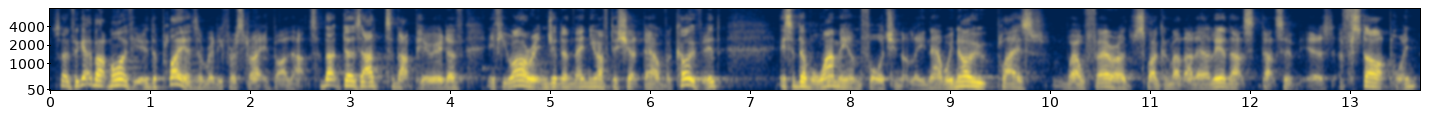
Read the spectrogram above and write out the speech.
So forget about my view. The players are really frustrated by that. So that does add to that period of if you are injured and then you have to shut down for COVID, it's a double whammy, unfortunately. Now we know players' welfare. I've spoken about that earlier. That's that's a, a start point.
